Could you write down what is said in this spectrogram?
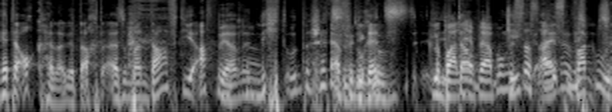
Hätte auch keiner gedacht. Also man darf die Abwärme ja, nicht unterschätzen. Ja, für die rennst, globale Erwärmung ist das Eis nicht gut.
